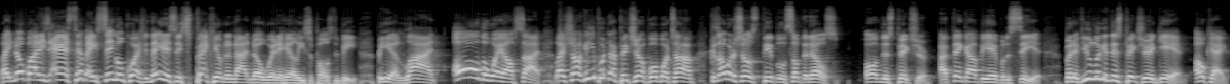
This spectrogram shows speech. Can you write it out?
Like nobody's asked him a single question. They just expect him to not know where the hell he's supposed to be, being lined all the way offside. Like Sean, can you put that picture up one more time? Because I want to show people something else on this picture. I think I'll be able to see it. But if you look at this picture again, okay,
